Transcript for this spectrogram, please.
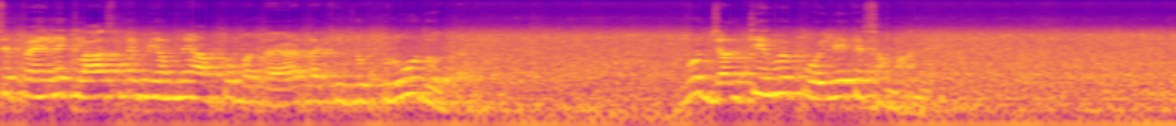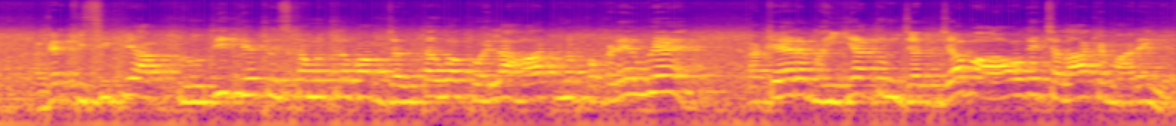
इससे पहले क्लास में भी हमने आपको बताया था कि जो क्रोध होता है, वो जलते हुए कोयले के समान है। अगर किसी पे आप क्रोधित हैं तो इसका मतलब आप जलता हुआ कोयला हाथ में पकड़े हुए हैं और कह रहे भैया, तुम जब जब आओगे, चला के मारेंगे।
